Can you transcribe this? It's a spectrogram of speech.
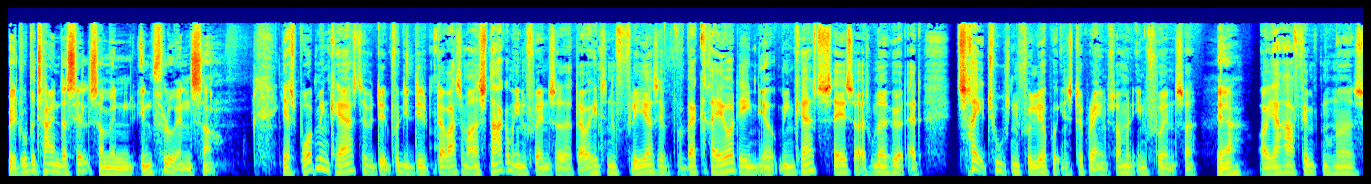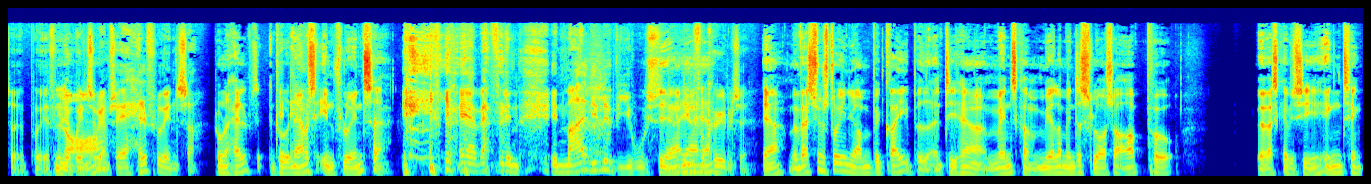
Vil du betegne dig selv som en influencer? Jeg spurgte min kæreste, fordi det, der var så meget snak om influencer, der var hele tiden flere, så hvad kræver det egentlig? Min kæreste sagde så, at hun havde hørt, at 3.000 følgere på Instagram, så er man influencer. Ja. Og jeg har 1.500 så- på, følgere på. Instagram, så jeg er halvfluencer. Du er, halv, du er nærmest influenza. jeg er i hvert fald en, en meget lille virus, Ja, en lille ja, ja. forkølelse. Ja, men hvad synes du egentlig om begrebet, at de her mennesker mere eller mindre slår sig op på, hvad skal vi sige, ingenting?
